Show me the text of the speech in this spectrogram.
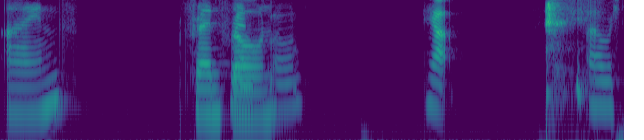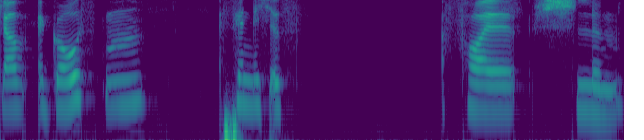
eins. Friendzone. Friendzone. Ja. ähm, ich glaube, Ghosten finde ich ist voll schlimm.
